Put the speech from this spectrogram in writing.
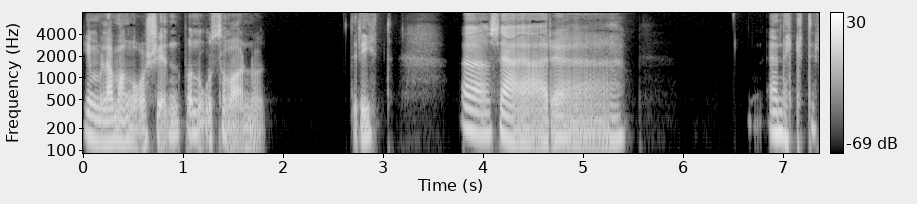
himla mange år siden på noe som var noe drit. Eh, så jeg er eh, Jeg nekter.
